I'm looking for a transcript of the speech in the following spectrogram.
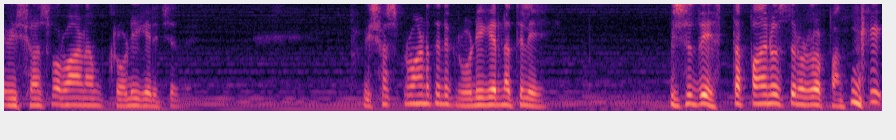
വിശ്വാസ പ്രമാണം ക്രോഡീകരിച്ചത്. വിശ്വാസ പ്രമാണത്തിന്റെ ക്രോഡീകരണത്തിൽ വിശുദ്ധ എസ്തപ്പാനോസിനുള്ള പങ്ക്.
